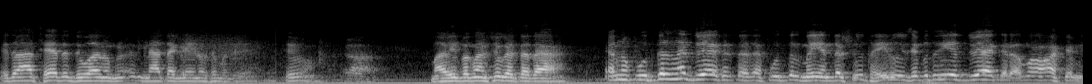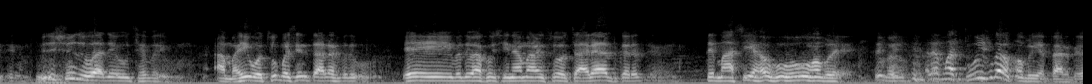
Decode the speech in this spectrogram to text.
એ તો આ છે તો જોવાનું જ્ઞાતા જ્ઞાનો છે. બધે કેવું? મહાવીર ભગવાન શું કરતા હતા? એમનો પૂતગલ ના જોયા કરતા હતા. પૂતગલ મય અંદર શું થઈ રહ્યું છે બધું એ જોયા કરવામાં આ કેમ છે? બીજું શું જોવા જેવું છે બધું? આ મહી ઓછું મશીન ચાલે છે બધું. એ બધું આખું સિનેમા શો ચાલ્યા જ કરે છે. તે માસી હા હું હું સાંભળે. અરે તું શું કામ સાંભળી અત્યારે?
